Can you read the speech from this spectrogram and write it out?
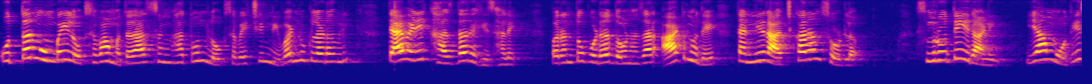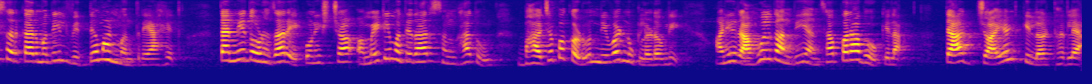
उत्तर मुंबई लोकसभा मतदारसंघातून लोकसभेची निवडणूक लढवली. त्यावेळी खासदारही झाले. परंतु पुढं दोन हजार आठमध्ये त्यांनी राजकारण सोडलं. स्मृती इराणी या मोदी सरकारमधील विद्यमान मंत्री आहेत. त्यांनी दोन हजार एकोणीसच्या अमेठी मतदारसंघातून भाजपकडून निवडणूक लढवली आणि राहुल गांधी यांचा पराभव केला. त्या जायंट किलर ठरल्या.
